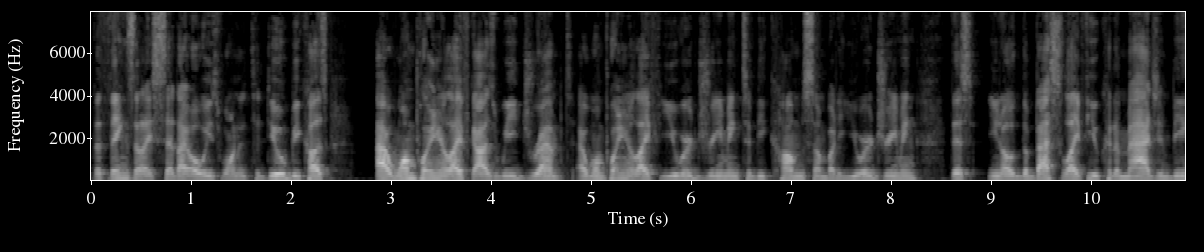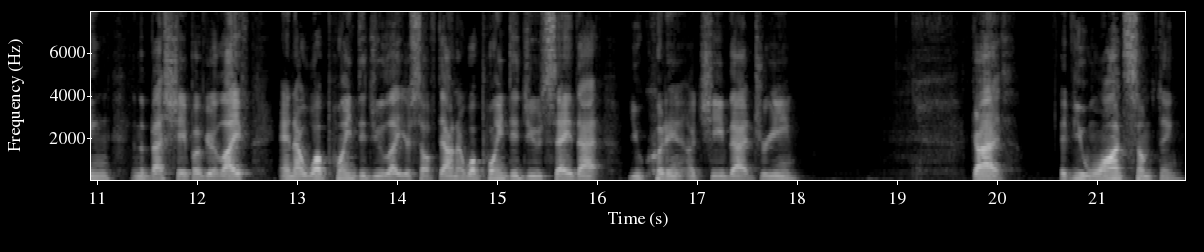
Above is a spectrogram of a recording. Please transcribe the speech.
the things that I said I always wanted to do because at one point in your life, guys, we dreamt. At one point in your life, you were dreaming to become somebody. You were dreaming this, you know, the best life you could imagine, being in the best shape of your life. And at what point did you let yourself down? At what point did you say that you couldn't achieve that dream? Guys, if you want something,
